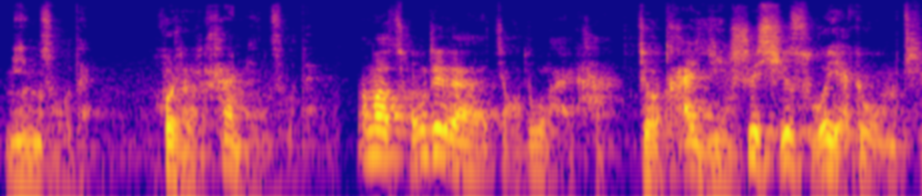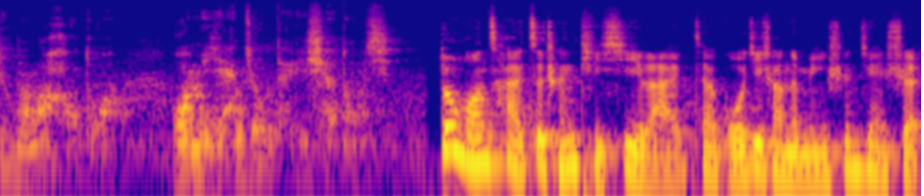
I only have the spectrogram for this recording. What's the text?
民族的，或者是汉民族的。那么从这个角度来看，就它饮食习俗也给我们提供了好多。我们研究的一些东西，敦煌菜自成体系以来，在国际上的名声渐盛，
